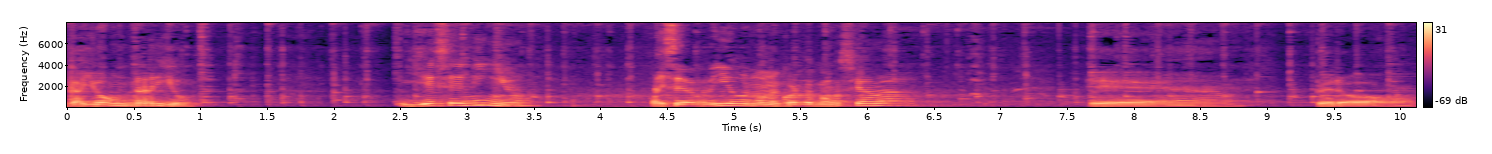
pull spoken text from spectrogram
cayó a un río. Y ese niño, ese río, no me acuerdo cómo se llama, eh, pero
